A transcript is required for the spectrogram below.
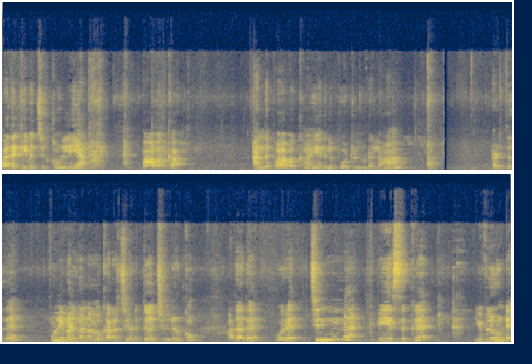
வதக்கி வச்சுருக்கோம் இல்லையா? பாவக்காய். அந்த பாவக்காயும் இதில் போட்டு விடலாம் அடுத்தது புளிவெல்லம் நம்ம கரைச்சி எடுத்து வச்சுட்டுருக்கோம். அதாவது ஒரு சின்ன பீஸுக்கு இவ்வளோண்டு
